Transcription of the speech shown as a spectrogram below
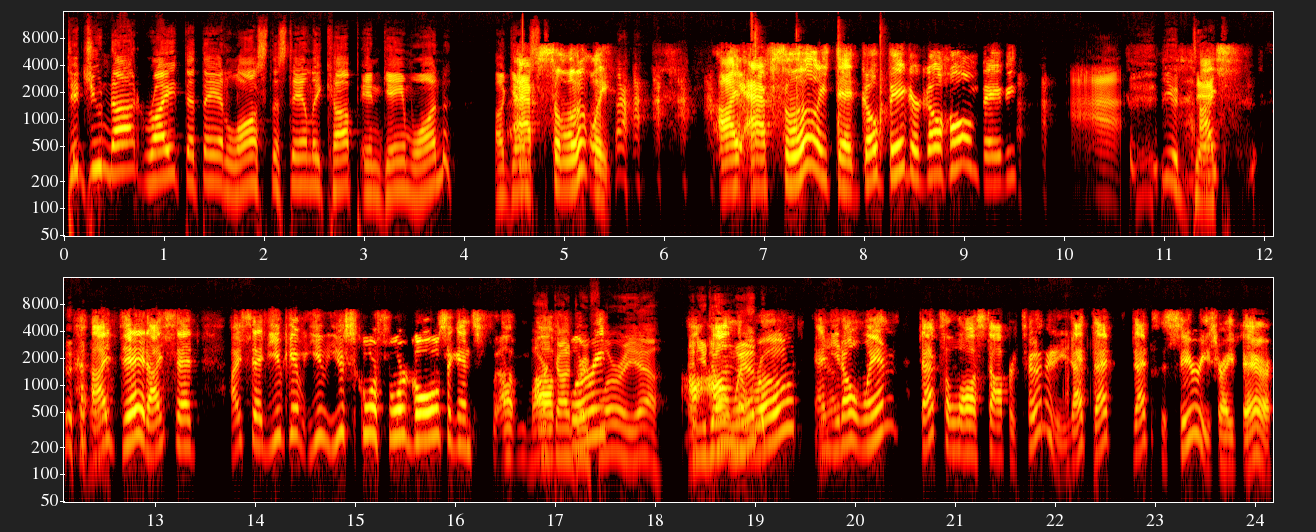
Did you not write that they had lost the Stanley Cup in game one against Absolutely. I absolutely did. Go big or go home, baby. you I, dick? I did. I said, I said, you give you you score four goals against uh, Mark uh, Andre Fleury, Fleury, yeah. And you uh, don't on win? the road, and Yeah. you don't win. That's a lost opportunity. That that that's the series right there.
